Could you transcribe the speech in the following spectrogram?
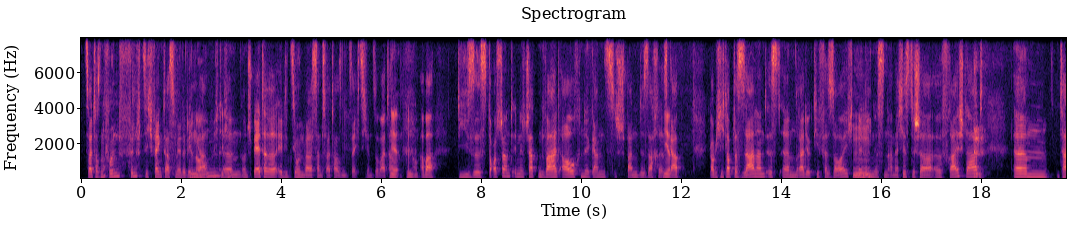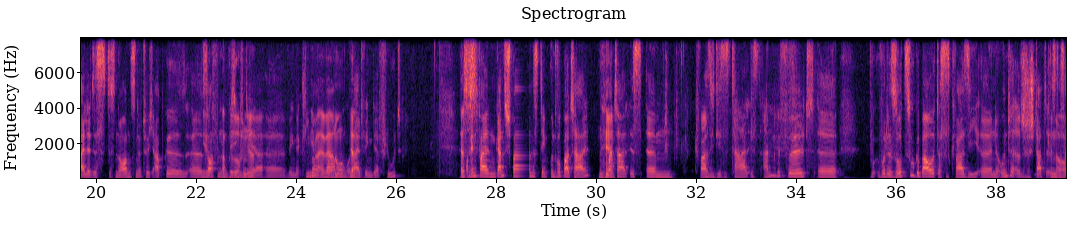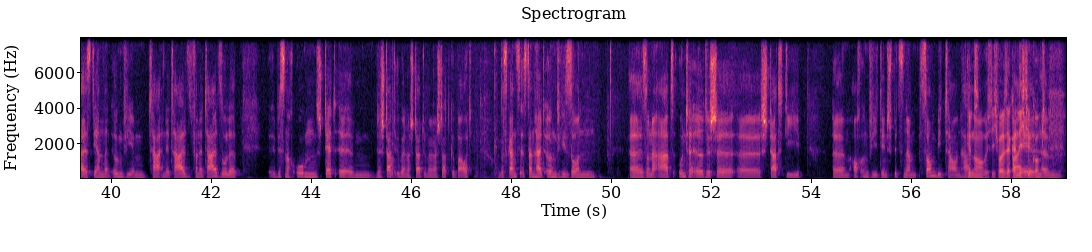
2005, 50 fängt das mehr oder weniger genau, an. Richtig, ähm, ja. Und spätere Editionen war es dann 2060 und so weiter. Ja, genau. Aber dieses Deutschland in den Schatten war halt auch eine ganz spannende Sache. Es ja. gab glaube ich, ich glaube, das Saarland ist ähm, radioaktiv verseucht. Mhm. Berlin ist ein anarchistischer äh, Freistaat. Ähm, Teile des, des Nordens sind natürlich abgesoffen, ja, abgesoffen wegen, ja. der, äh, wegen der Klimaerwärmung oder ja. halt wegen der Flut. Das Auf jeden Fall ein ganz spannendes Ding. Und Wuppertal, Wuppertal ist ähm, quasi dieses Tal ist angefüllt, äh, wurde so zugebaut, dass es quasi äh, eine unterirdische Stadt ist. Genau. Das heißt, die haben dann irgendwie im Tal, in der Tal, von der Talsohle bis nach oben Städt, äh, eine Stadt über einer Stadt über einer Stadt gebaut. Und das Ganze ist dann halt irgendwie so, ein, äh, so eine Art unterirdische äh, Stadt, die ähm, auch irgendwie den Spitznamen Zombie Town hat. Genau, richtig, weil ja kein Licht hinkommt. Ähm,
